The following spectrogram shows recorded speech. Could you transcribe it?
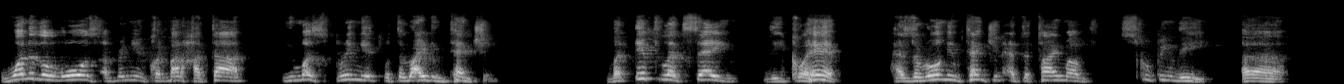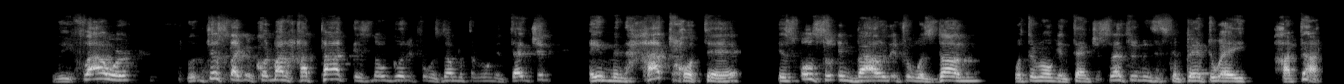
one of the laws of bringing a korban hatat you must bring it with the right intention. But if, let's say, the Kohen has the wrong intention at the time of scooping the uh, the flour, just like a korban hatat is no good if it was done with the wrong intention, a minhat choteh is also invalid if it was done with the wrong intention. So that's what it means it's compared to a hatat.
